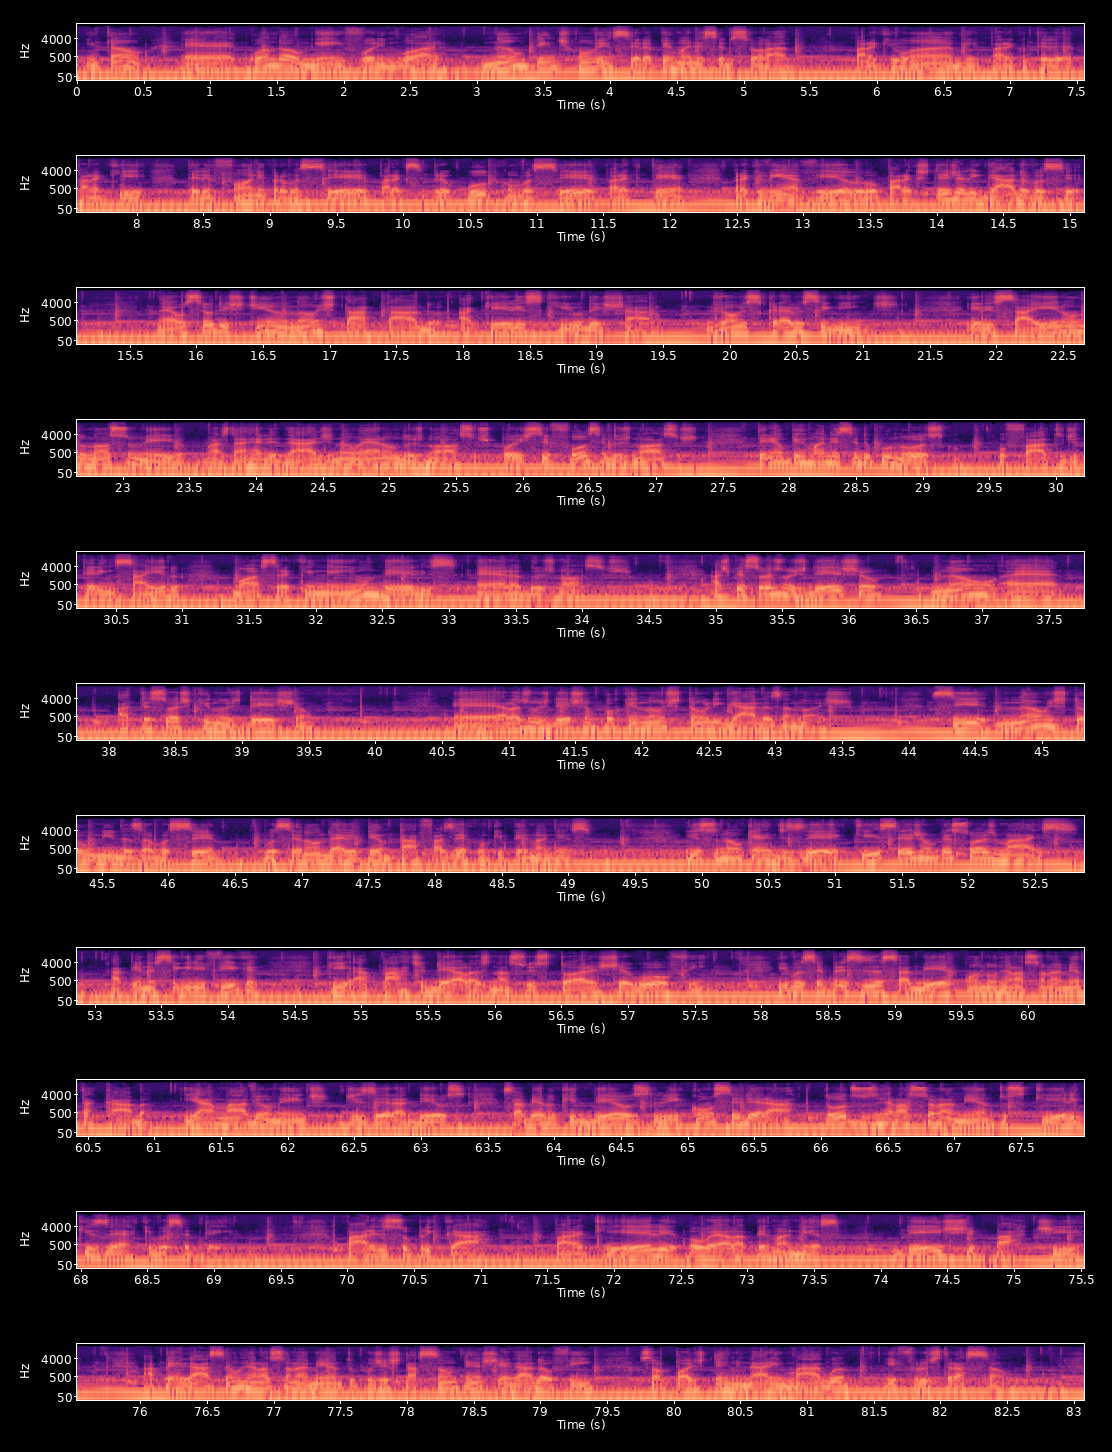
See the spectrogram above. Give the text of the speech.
Então, é, quando alguém for embora, não tente convencer a permanecer do seu lado, para que o ame, para que, o tele, para que telefone para você, para que se preocupe com você, para que tenha, para que venha vê-lo ou para que esteja ligado a você. Né? O seu destino não está atado àqueles que o deixaram. João escreve o seguinte: eles saíram do nosso meio, mas na realidade não eram dos nossos, pois se fossem dos nossos, teriam permanecido conosco. O fato de terem saído mostra que nenhum deles era dos nossos. As pessoas nos deixam, não é, as pessoas que nos deixam, é, elas nos deixam porque não estão ligadas a nós. Se não estão unidas a você, você não deve tentar fazer com que permaneçam. Isso não quer dizer que sejam pessoas más, apenas significa que a parte delas na sua história chegou ao fim. E você precisa saber quando um relacionamento acaba e amavelmente dizer adeus, sabendo que Deus lhe concederá todos os relacionamentos que Ele quiser que você tenha. Pare de suplicar para que ele ou ela permaneça. Deixe partir. A um relacionamento cuja estação tenha chegado ao fim só pode terminar em mágoa e frustração.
